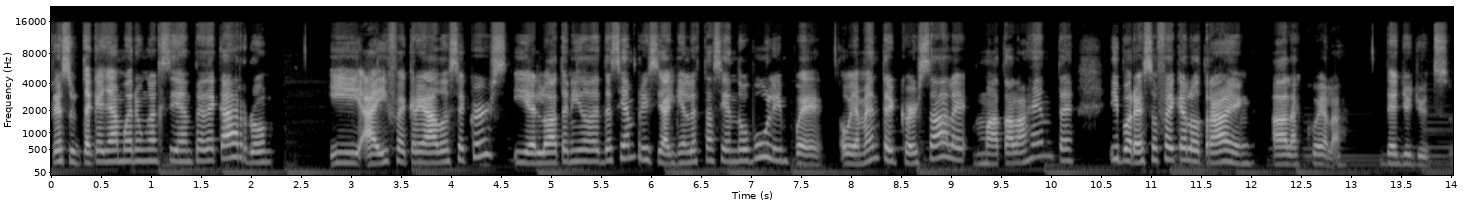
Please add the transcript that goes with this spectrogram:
Resulta que ella muere en un accidente de carro y ahí fue creado ese curse y él lo ha tenido desde siempre y si alguien le está haciendo bullying, pues obviamente el curse sale, mata a la gente y por eso fue que lo traen a la escuela de Jujutsu.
